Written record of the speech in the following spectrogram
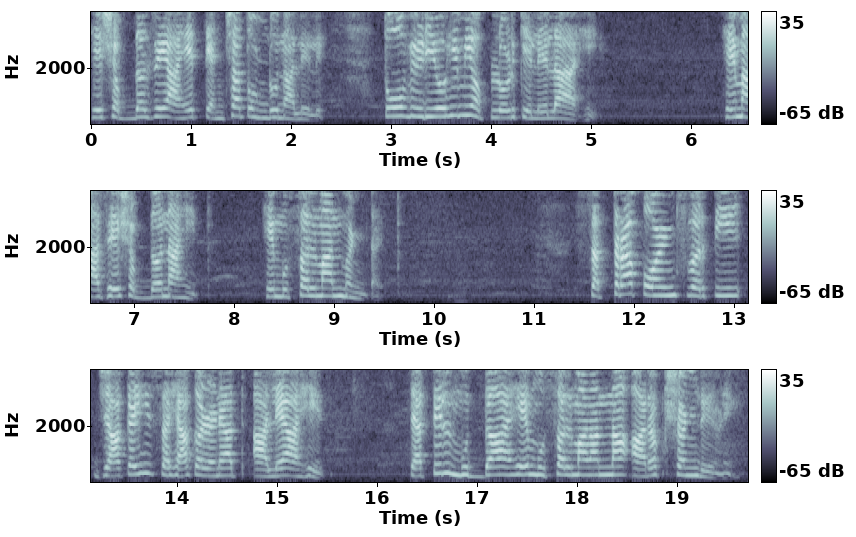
हे शब्द जे आहेत त्यांच्या तोंडून आलेले. तो व्हिडिओही मी अपलोड केलेला आहे. हे माझे शब्द नाहीत. हे मुसलमान म्हणतायत. सतरा पॉइंट्सवरती ज्या काही सह्या करण्यात आल्या आहेत त्यातील मुद्दा आहे मुसलमानांना आरक्षण देणे.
